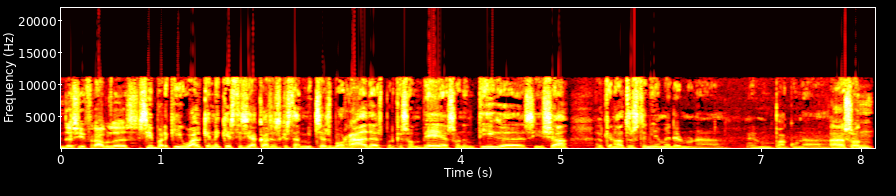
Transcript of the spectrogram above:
indesxifrables. Sí, perquè igual que en aquestes hi ha coses que estan mitges borrades perquè són velles, són antigues i això, el que nosaltres teníem eren, una, eren un poc una... Ah, són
